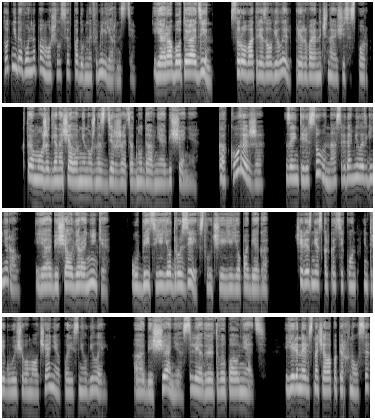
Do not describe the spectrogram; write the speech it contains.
Тот недовольно поморщился от подобной фамильярности. «Я работаю один», — сурово отрезал Вилель, прерывая начинающийся спор. «К тому же для начала мне нужно сдержать одно давнее обещание». «Какое же?» — заинтересованно осведомилась генерал. «Я обещал Веронике убить ее друзей в случае ее побега», через несколько секунд интригующего молчания пояснил Вилель. «А обещание следует выполнять». Еринель сначала поперхнулся,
